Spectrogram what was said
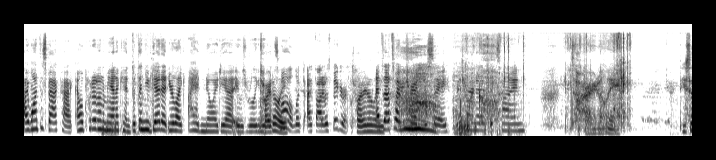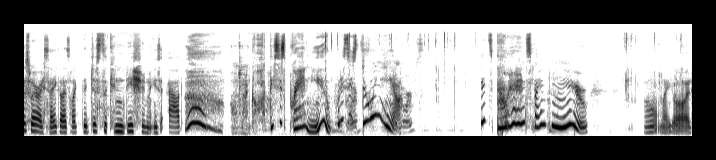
"I want this backpack," and we'll put it on a mannequin, but then you get it and you're like, "I had no idea it was really gonna be that small. It looked, I thought it was bigger." Totally. And so that's why we try to just say, "Return it. It's fine." Totally. This is where I say, guys, like the just the condition is out. oh my god, this is brand new. What is this doing here? It's brand spanking new. Oh my god.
